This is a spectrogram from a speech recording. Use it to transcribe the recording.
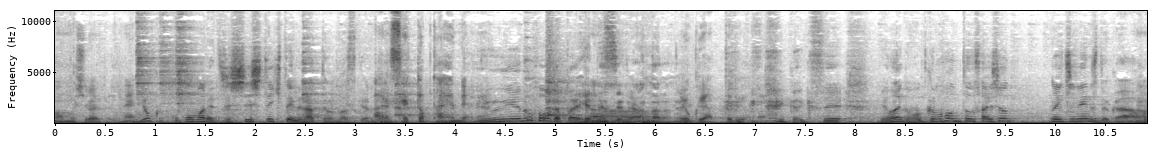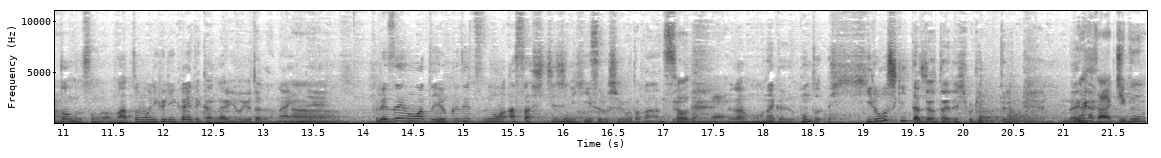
まあ面白いけどね。よくここまで実施してきてるなって思いますけどね。あれセットアップ大変だよね。運営の方が大変ですよねあんなのね。よくやってるよね。学生。いやなんか僕も本当最初の1年時とか、うん、ほとんどそのまともに振り返って考える余裕とかないんで、プレゼン終わった翌日の朝7時にヒースロー集合とかなんですよそうだよね。だからもうなんか本当疲労しきった状態で飛行機乗ってるんでなんかさ自分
